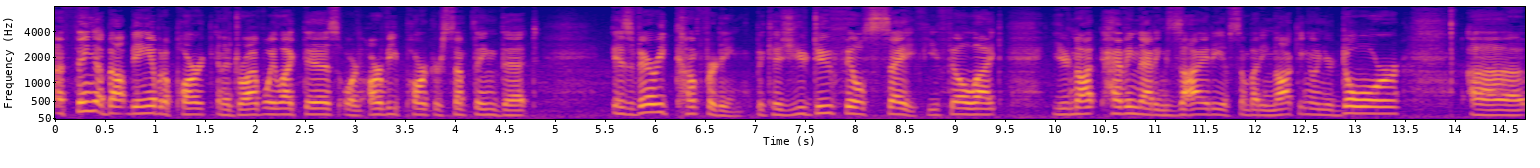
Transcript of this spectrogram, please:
a thing about being able to park in a driveway like this or an RV park or something that is very comforting because you do feel safe. You feel like you're not having that anxiety of somebody knocking on your door. Uh,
